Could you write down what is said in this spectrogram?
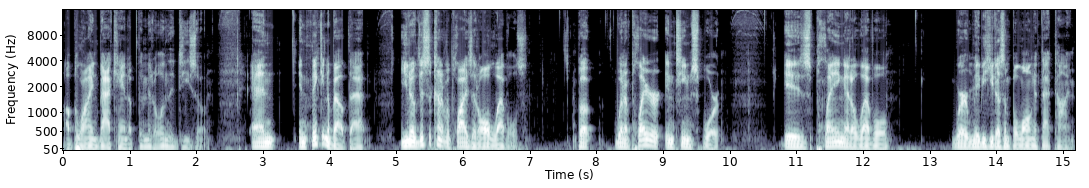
a blind backhand up the middle in the D zone. And in thinking about that, you know, this kind of applies at all levels. But when a player in team sport is playing at a level where maybe he doesn't belong at that time,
